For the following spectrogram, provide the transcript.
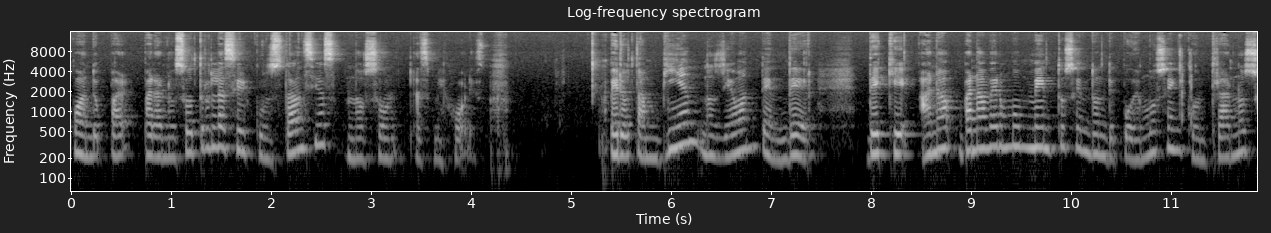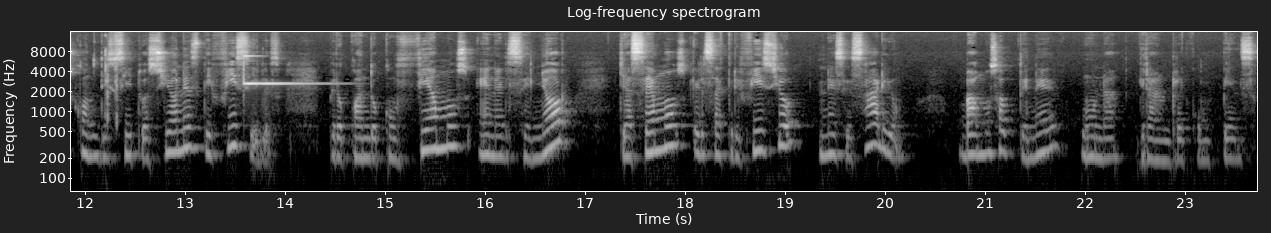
cuando para, nosotros las circunstancias no son las mejores. Pero también nos lleva a entender de que van a haber momentos en donde podemos encontrarnos con situaciones difíciles, pero cuando confiamos en el Señor y hacemos el sacrificio necesario, vamos a obtener una gran recompensa.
